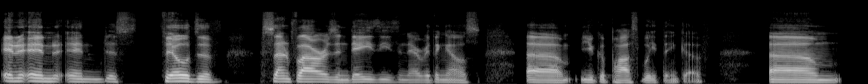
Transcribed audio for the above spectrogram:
in in in just fields of sunflowers and daisies and everything else um you could possibly think of. Um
